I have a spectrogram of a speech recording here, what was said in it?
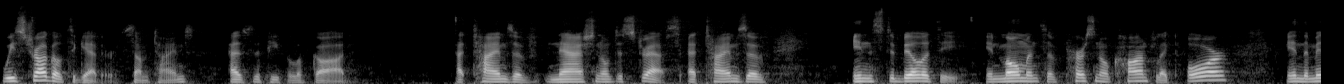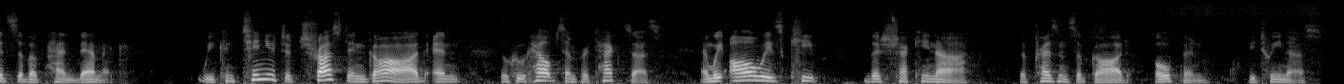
We struggle together sometimes as the people of God. At times of national distress, at times of instability, in moments of personal conflict, or in the midst of a pandemic we continue to trust in God and who helps and protects us, and we always keep the Shekinah, the presence of God, open between us.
